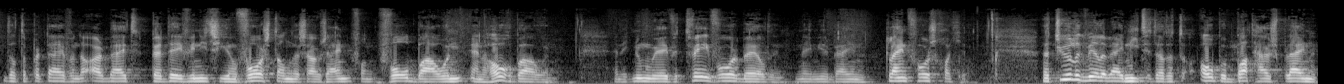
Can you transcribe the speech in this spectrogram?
dat de Partij van de Arbeid per definitie een voorstander zou zijn van volbouwen en hoogbouwen. En ik noem u even twee voorbeelden. Ik neem hierbij een klein voorschotje. Natuurlijk willen wij niet dat het open Badhuisplein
